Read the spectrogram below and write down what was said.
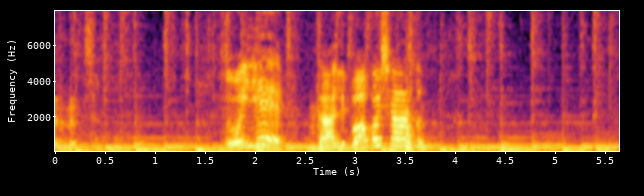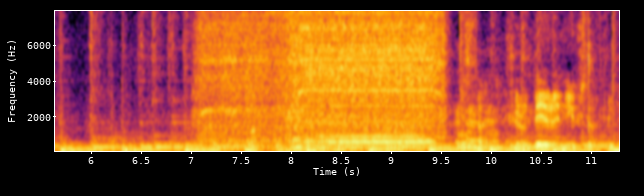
Evet. Yeah. Galiba başardın. Bir saniye. Şunun devrini yükseltelim.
